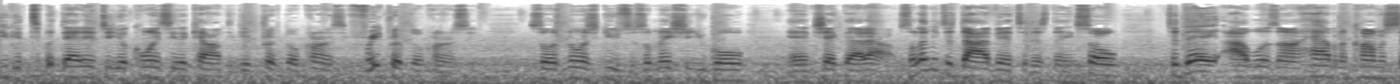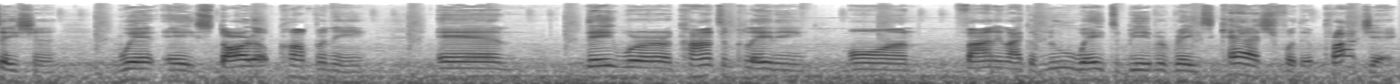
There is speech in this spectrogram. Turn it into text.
you can put that into your CoinSeed account to get cryptocurrency, free cryptocurrency. So it's no excuses. So make sure you go and check that out. So let me just dive into this thing. So today I was uh, having a conversation with a startup company, and they were contemplating on finding like a new way to be able to raise cash for their project.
